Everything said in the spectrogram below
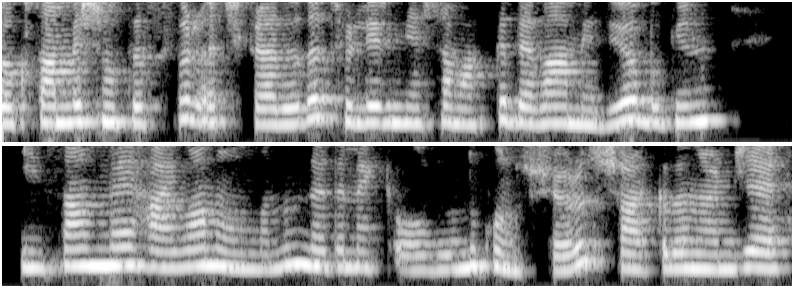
95.0 Açık Radyo'da Türlerin Yaşam Hakkı devam ediyor. Bugün insan ve hayvan olmanın ne demek olduğunu konuşuyoruz. Şarkıdan önce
